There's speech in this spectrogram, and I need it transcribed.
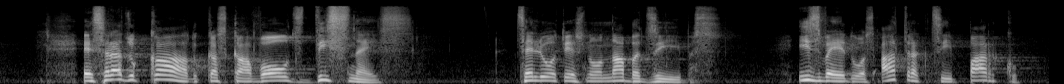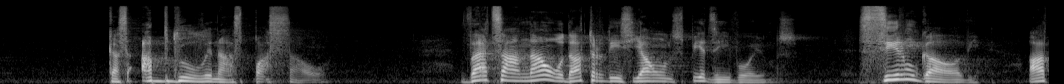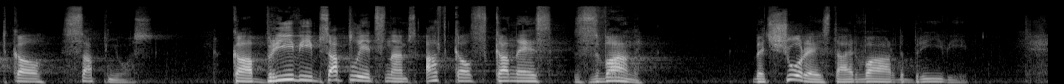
Es redzu kādu, kas kā Volts Disnejs, ceļoties no nabadzības, izveidos attrakciju parku, kas apdullinās pasauli. Vecā nauda atradīs jaunus piedzīvojumus, sirmgalvi atkal sapņos. Kā brīvības apliecinājums atkal skanēs zvani, bet šoreiz tā ir vārda brīvība.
